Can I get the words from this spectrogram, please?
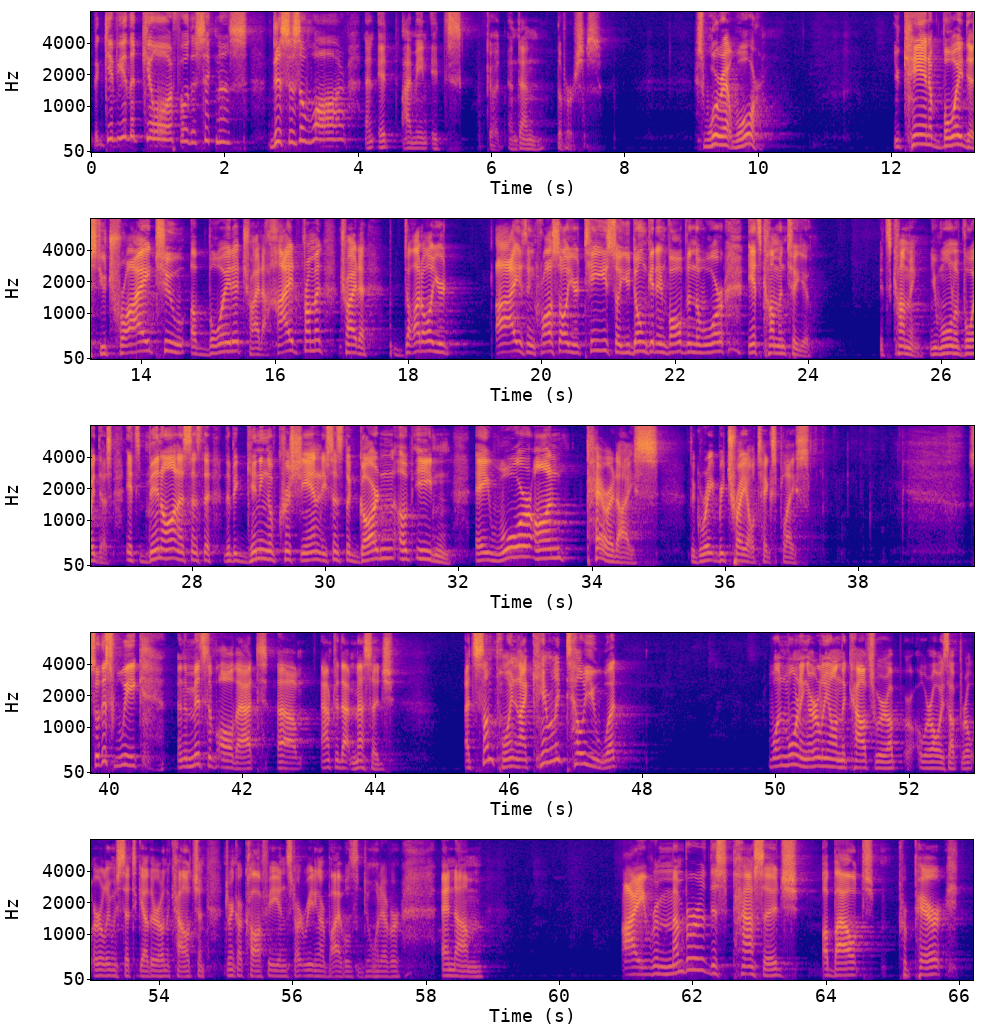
They give you the cure for the sickness. This is a war. And it, I mean, it's good. And then the verses. Because we're at war. You can't avoid this. You try to avoid it, try to hide from it, try to dot all your I's and cross all your T's so you don't get involved in the war. It's coming to you. It's coming. You won't avoid this. It's been on us since the, the beginning of Christianity, since the Garden of Eden. A war on paradise. The great betrayal takes place. So this week, in the midst of all that, um, after that message, at some point, and I can't really tell you what. One morning, early on the couch, we're up. We're always up real early. We sit together on the couch and drink our coffee and start reading our Bibles and doing whatever. And um, I remember this passage about prepare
